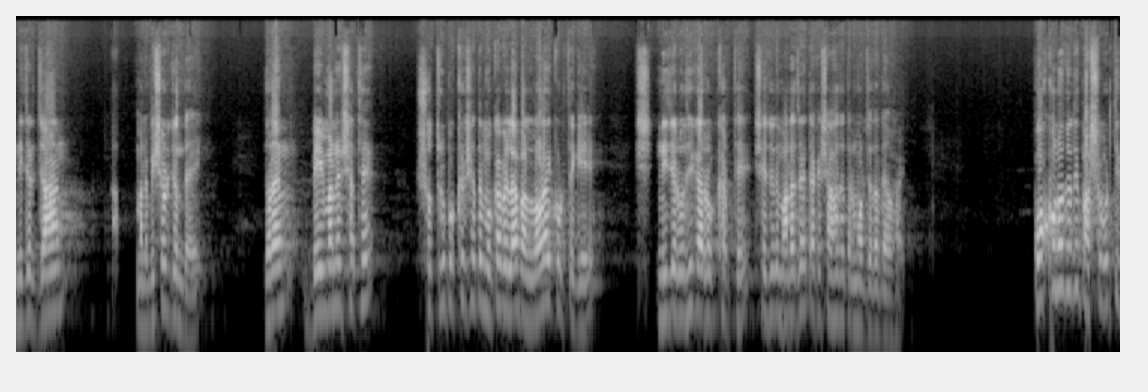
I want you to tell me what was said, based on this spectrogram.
নিজের যান মানে বিসর্জন দেয়, ধরেন বেইমানের সাথে, শত্রুপক্ষের সাথে মোকাবেলা বা লড়াই করতে গিয়ে নিজের অধিকার রক্ষার্থে সে যদি মারা যায়, তাকে শাহাদাতের মর্যাদা দেওয়া হয়। কখনো যদি পার্শ্ববর্তী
